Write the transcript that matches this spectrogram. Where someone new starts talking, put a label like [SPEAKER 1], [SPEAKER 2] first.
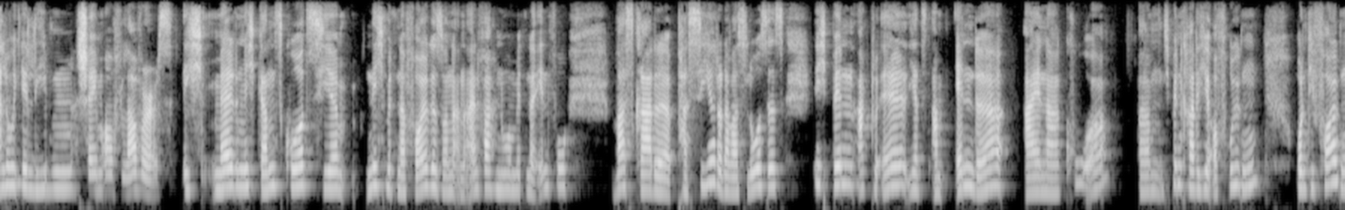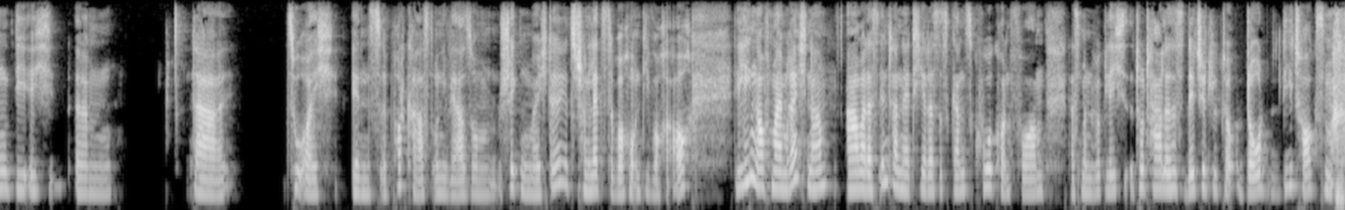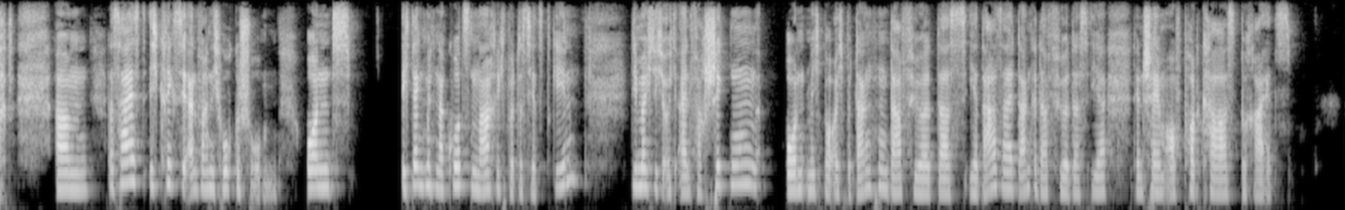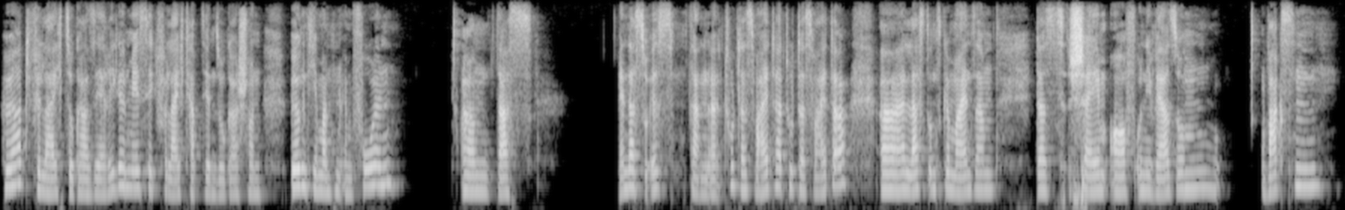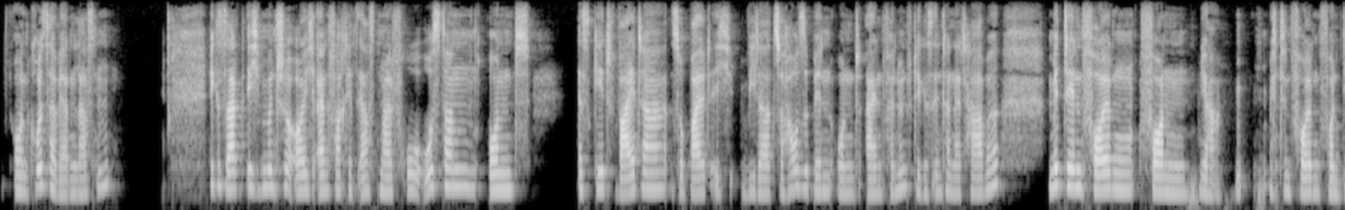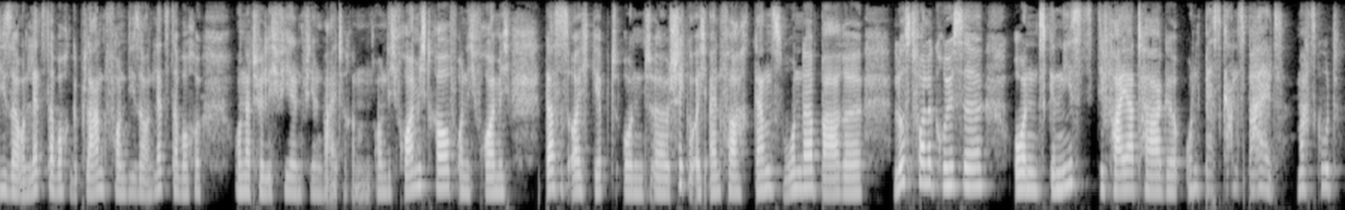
[SPEAKER 1] Hallo ihr lieben Shame of Lovers. Ich melde mich ganz kurz hier nicht mit einer Folge, sondern einfach nur mit einer Info, was gerade passiert oder was los ist. Ich bin aktuell jetzt am Ende einer Kur. Ähm, ich bin gerade hier auf Rügen und die Folgen, die ich ähm, da zu euch ins Podcast-Universum schicken möchte, jetzt schon letzte Woche und die Woche auch, die liegen auf meinem Rechner, aber das Internet hier, das ist ganz kurkonform, dass man wirklich totales Digital Detox macht. Ähm, das heißt, ich krieg sie einfach nicht hochgeschoben. Und ich denke, mit einer kurzen Nachricht wird das jetzt gehen. Die möchte ich euch einfach schicken und mich bei euch bedanken dafür, dass ihr da seid. Danke dafür, dass ihr den Shame Off Podcast bereits hört, vielleicht sogar sehr regelmäßig, vielleicht habt ihr ihn sogar schon irgendjemandem empfohlen. Ähm, dass, wenn das so ist, dann äh, tut das weiter, tut das weiter. Äh, lasst uns gemeinsam das Shame of Universum wachsen und größer werden lassen. Wie gesagt, ich wünsche euch einfach jetzt erstmal frohe Ostern und es geht weiter, sobald ich wieder zu Hause bin und ein vernünftiges Internet habe, mit den Folgen von, ja, mit den Folgen von dieser und letzter Woche, geplant von dieser und letzter Woche und natürlich vielen, vielen weiteren. Und ich freue mich drauf und ich freue mich, dass es euch gibt und äh, schicke euch einfach ganz wunderbare, lustvolle Grüße und genießt die Feiertage und bis ganz bald. Macht's gut.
